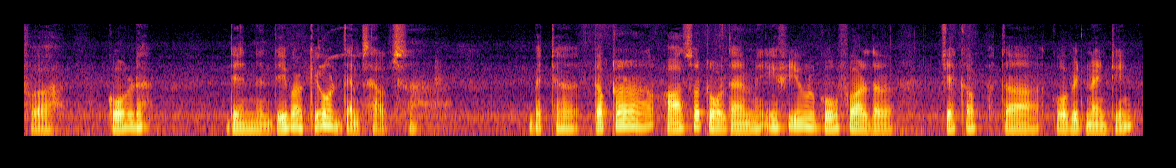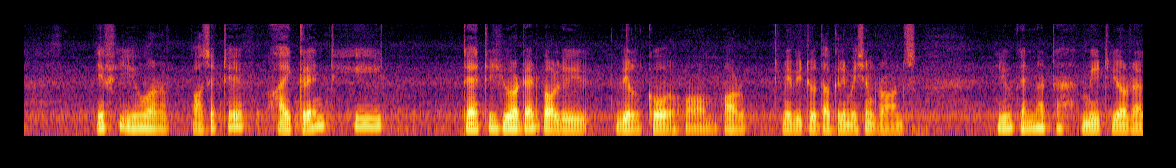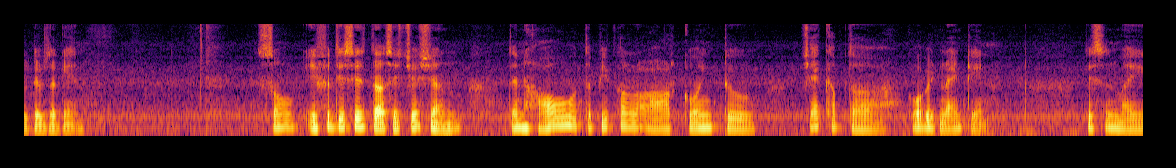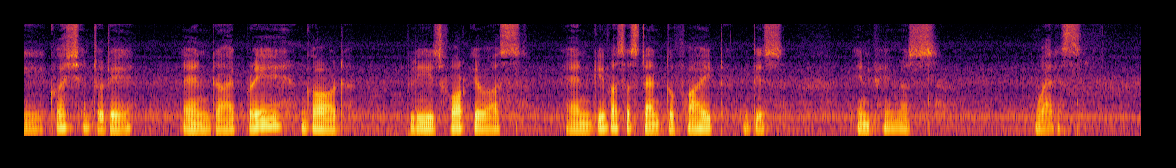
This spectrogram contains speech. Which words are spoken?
cold then they were cured themselves but uh, doctor also told them if you will go for the checkup the covid-19 if you are positive i guarantee that your dead body will go home or maybe to the cremation grounds. You cannot meet your relatives again. So if this is the situation then how the people are going to check up the COVID 19? This is my question today, and I pray God, please forgive us and give us a strength to fight this infamous virus.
